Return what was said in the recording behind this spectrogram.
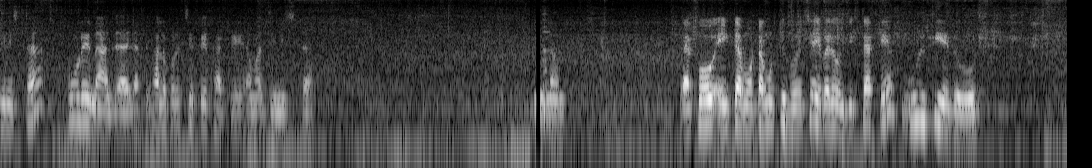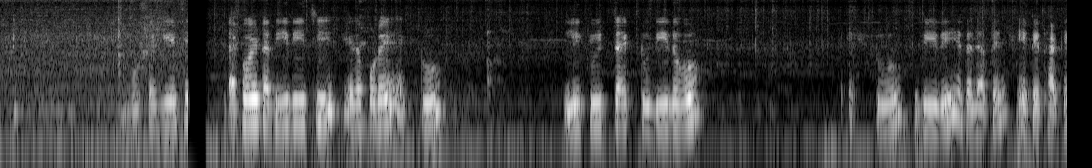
জিনিসটা পড়ে না যায়, যাতে ভালো করে চেপে থাকে আমার জিনিসটা। দিলাম। দেখো, এইটা মোটামুটি হয়েছে, এবারে ওই দিকটাকে উল্টিয়ে দেবো। বসে গিয়েছে। দেখো, এটা দিয়ে দিয়েছি। এর উপরে একটু লিকুইডটা একটু দিয়ে দেবো। একটু দিয়ে দিই, এটা যাতে এঁটে থাকে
